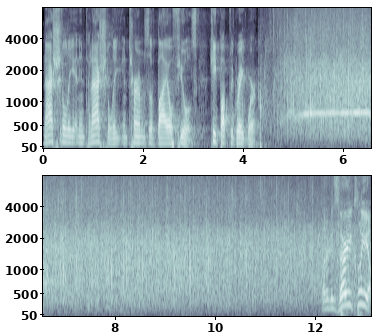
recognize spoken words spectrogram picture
nationally and internationally in terms of biofuels. Keep up the great work. But it is very clear,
